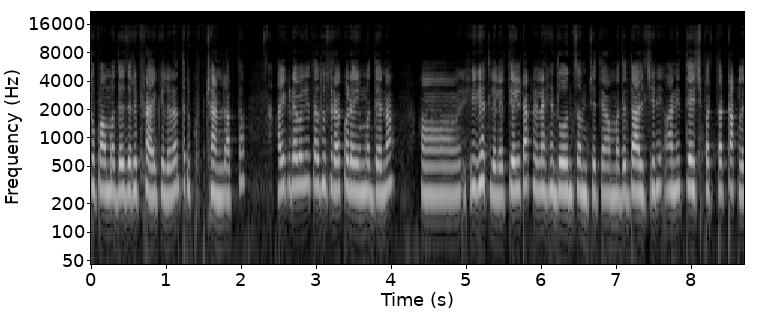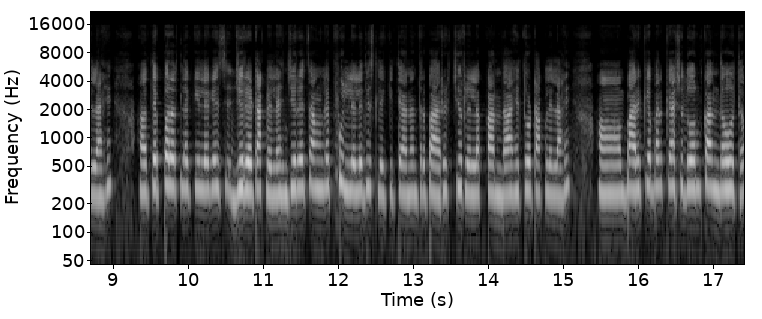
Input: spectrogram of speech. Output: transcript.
तुपामध्ये जरी फ्राय केलं ना तरी खूप छान लागतं. हा इकडे बघितलं दुसऱ्या कढईमध्ये ना ही हे घेतलेलं आहे. तेल टाकलेलं आहे दोन चमचे त्यामध्ये दालचिनी आणि तेजपत्ता टाकलेला आहे. ते परतलं की लगेच जिरे टाकलेले आहे. जिरे चांगले फुललेले दिसले की त्यानंतर बारीक चिरलेला कांदा आहे तो टाकलेला आहे. बारके बारके असे दोन कांदा होतं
